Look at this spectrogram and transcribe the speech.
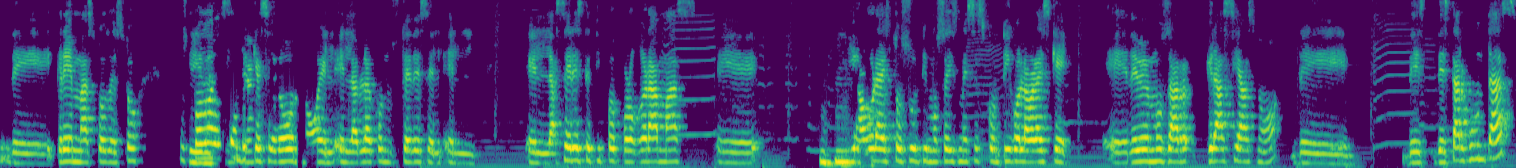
de, cremas, todo esto, pues todo es enriquecedor, ¿no? El, el, hablar con ustedes, el, el, el hacer este tipo de programas eh, y ahora estos últimos seis meses contigo, la verdad es que eh, debemos dar gracias, ¿no? De, de, estar juntas.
